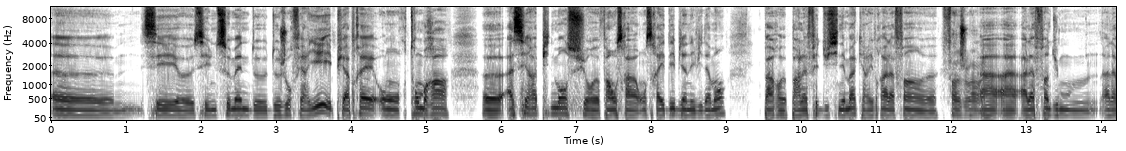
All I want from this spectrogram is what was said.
euh, c'est euh, c'est une semaine de, de jours fériés. Et puis après, on retombera euh, assez rapidement sur. Enfin, on sera, on sera aidé bien évidemment par, euh, par la fête du cinéma qui arrivera à la fin. Fin juin. ouais. à, à- à la fin du, m- à, la,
